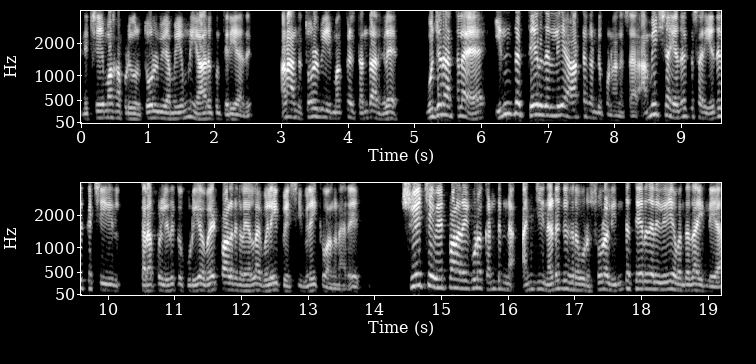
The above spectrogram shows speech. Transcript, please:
நிச்சயமாக அப்படி ஒரு தோல்வி அமையும்னு யாருக்கும் தெரியாது. ஆனா அந்த தோல்வியை மக்கள் தந்தார்களே. குஜராத்ல இந்த தேர்தலிலேயே ஆட்டம் கண்டு போனாங்க சார். அமித்ஷா எதற்கு சார் எதிர்கட்சியில் தரப்பில் இருக்கக்கூடிய வேட்பாளர்களை எல்லாம் விலை பேசி விலைக்கு வாங்கினாரு? சுயேட்சை வேட்பாளரை கூட கண்டு அஞ்சு நடுங்குகிற ஒரு சூழல் இந்த தேர்தலிலேயே வந்ததா இல்லையா?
